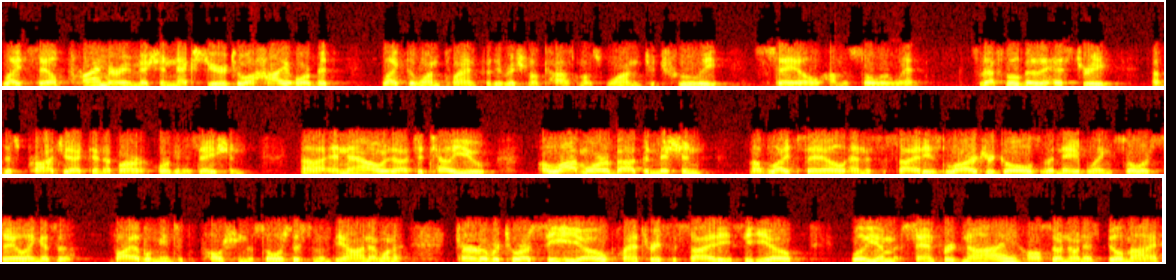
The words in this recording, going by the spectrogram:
LightSail primary mission next year to a high orbit like the one planned for the original Cosmos 1 to truly sail on the solar wind. So that's a little bit of the history of this project and of our organization. Uh, and now uh, to tell you a lot more about the mission of LightSail and the Society's larger goals of enabling solar sailing as a viable means of propulsion in the solar system and beyond, I want to turn it over to our CEO, Planetary Society CEO William Sanford Nye, also known as Bill Nye,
